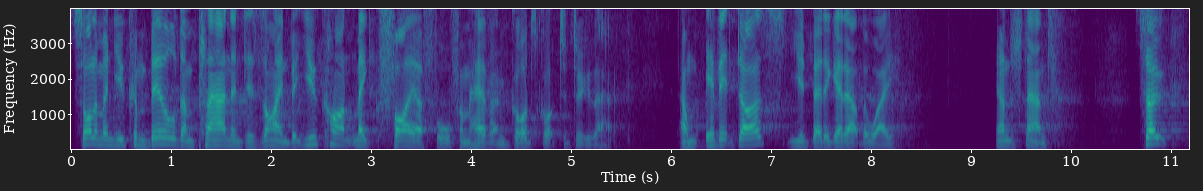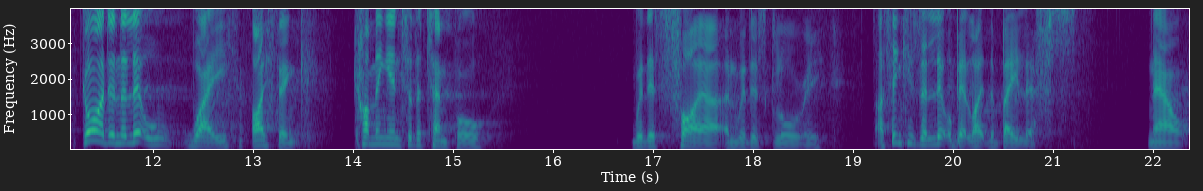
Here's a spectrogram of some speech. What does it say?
Solomon, you can build and plan and design, but you can't make fire fall from heaven. God's got to do that. And if it does, you'd better get out the way. You understand? So, God, in a little way, I think, coming into the temple with his fire and with his glory, I think he's a little bit like the bailiffs. Now,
